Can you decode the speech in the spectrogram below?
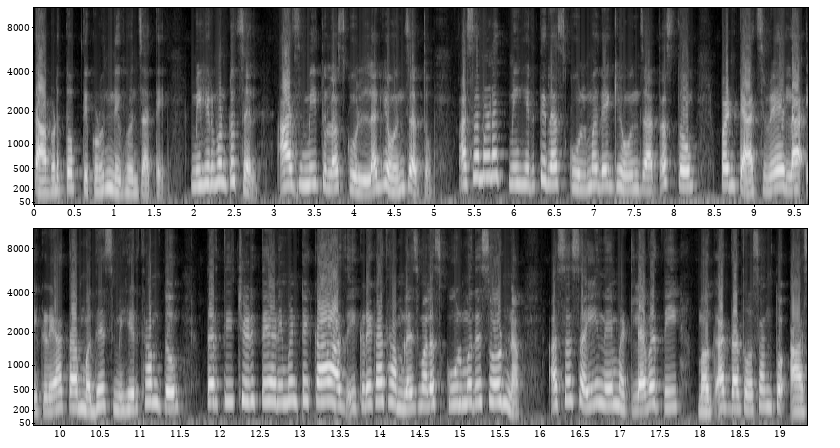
ताबडतोब तिकडून निघून जाते. मिहीर म्हणतो चल आज मी तुला स्कूलला घेऊन जातो. असं म्हणत मिहीर तिला स्कूलमध्ये घेऊन जात असतो पण त्याच वेळेला इकडे आता मध्येच मिहीर थांबतो. तर ती चिडते आणि म्हणते का आज? इकडे का थांबलायस? मला स्कूलमध्ये सोड ना. असं सईने म्हटल्यावरती मग आता तो सांगतो आज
